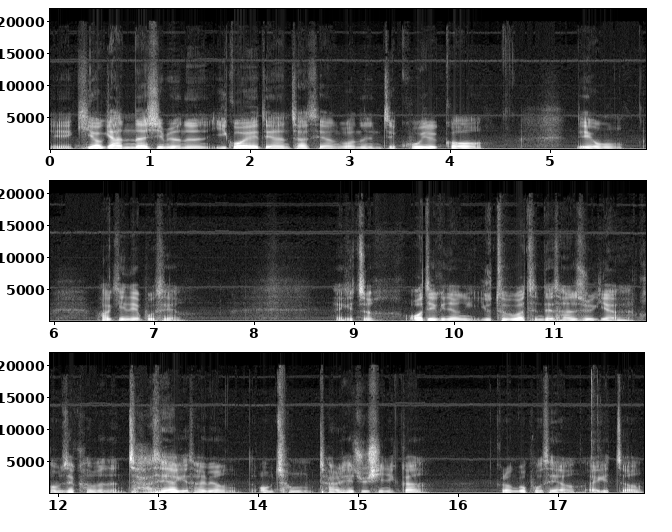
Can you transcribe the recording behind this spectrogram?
예, 기억이 안 나시면은 이거에 대한 자세한 거는 이제 고1 거 내용 확인해 보세요. 알겠죠? 어디 그냥 유튜브 같은 데 산술기하 검색하면은 자세하게 설명 엄청 잘 해주시니까 그런 거 보세요. 알겠죠?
